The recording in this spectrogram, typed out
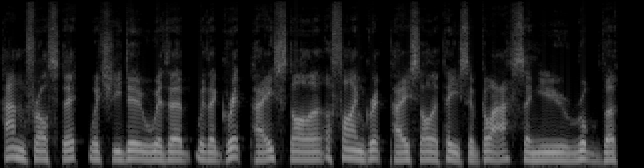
hand frost it, which you do with a with a grit paste or a, a fine grit paste on a piece of glass, and you rub the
